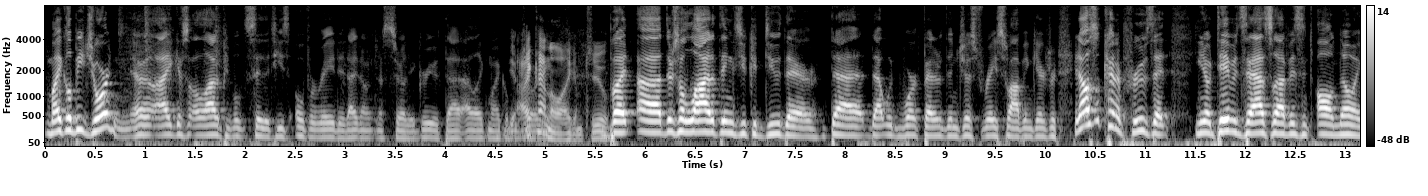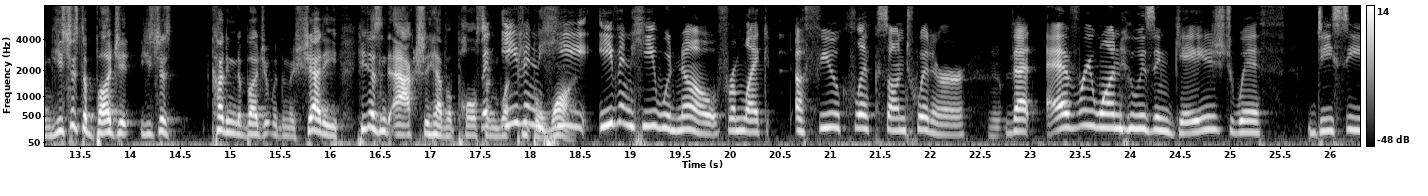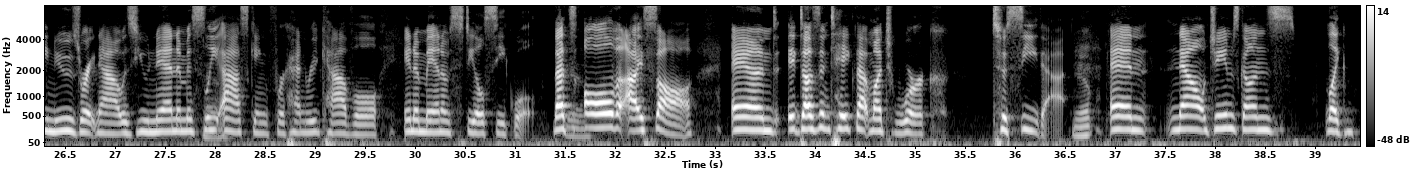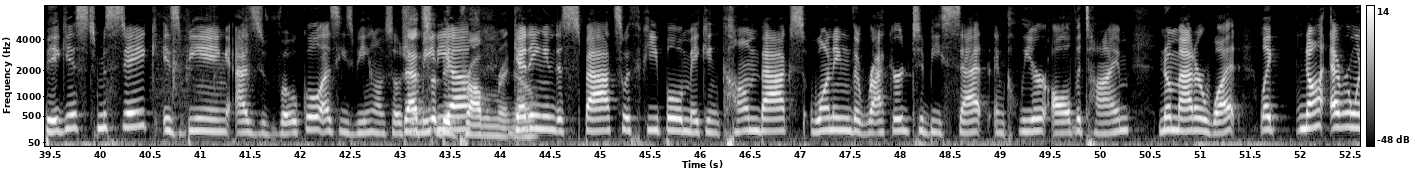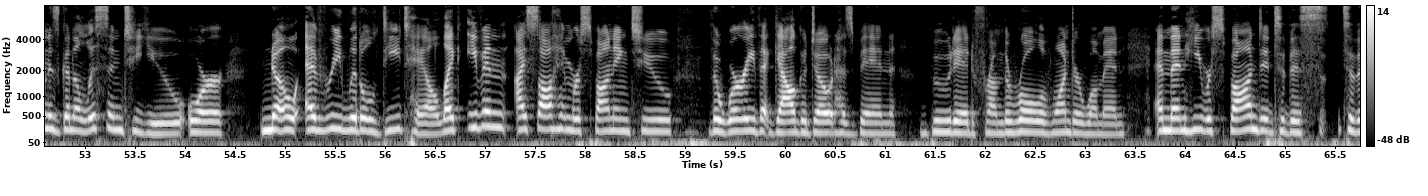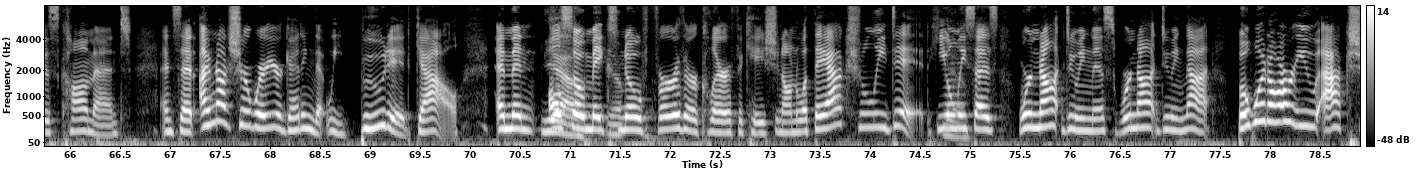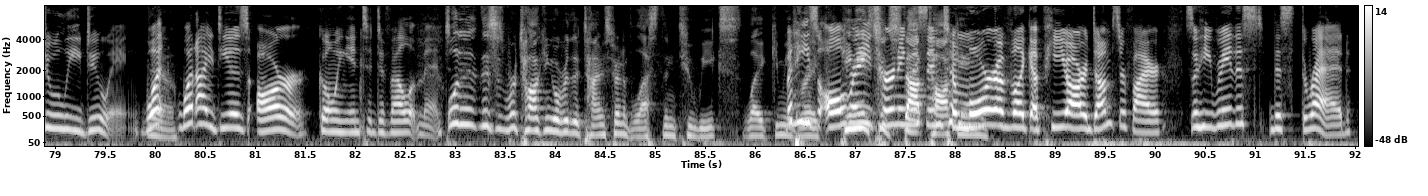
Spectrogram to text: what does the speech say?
Michael B. Jordan. Uh, I guess a lot of people say that he's overrated. I don't necessarily agree with that. I like Michael Yeah, B. I Jordan. I kind of like him too. But uh, there's a lot of things you could do there that that would work better than just race swapping character. It also kind of proves that you know David Zaslav isn't all knowing. He's just a budget. He's just cutting the budget with a machete. He doesn't actually have a pulse on But what even people he, want. even he would know from like a few clicks on Twitter that everyone who is engaged with DC news right now is unanimously asking for Henry Cavill in a Man of Steel sequel. That's all that I saw, and it doesn't take that much work to see that. Yep. And now James Gunn's like biggest mistake is being as vocal as he's being on social That's the big media. problem right now. Getting into spats with people, making comebacks, wanting the record to be set and clear all the time, no matter what. Like, not everyone is going to listen to you or know every little detail. Like, even I saw him responding to the worry that Gal Gadot has been booted from the role of Wonder Woman and then he responded to this to this comment and said I'm not sure where you're getting that we booted Gal and then Yeah, also makes yep. no further clarification on what they actually did he only says we're not doing this we're not doing that but what are you actually doing what Yeah. what ideas are going into development Well, this is we're talking over the time span of less than two weeks. Like, give me But he's. He already needs turning this into more of like a PR dumpster fire. So he made this this thread.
